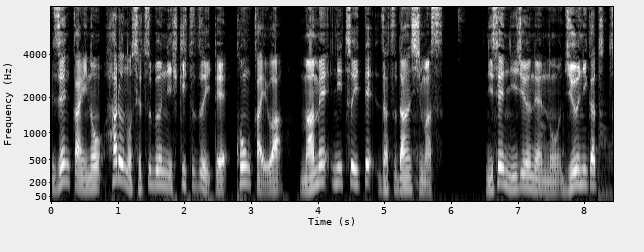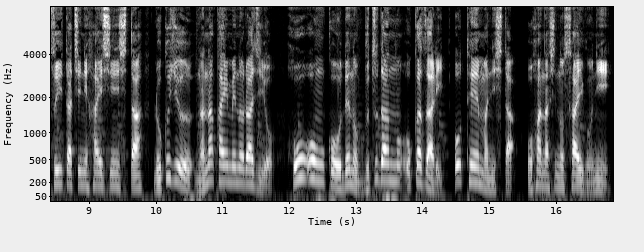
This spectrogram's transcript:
前回の春の節分に引き続いて今回は豆について雑談します。2020年の12月1日に配信した67回目のラジオ、法音校での仏壇のお飾りをテーマにしたお話の最後に、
